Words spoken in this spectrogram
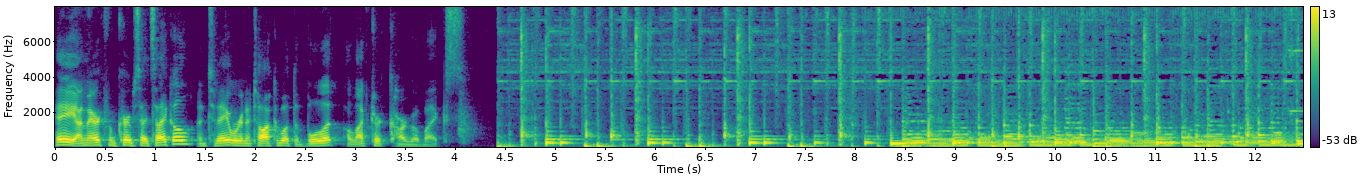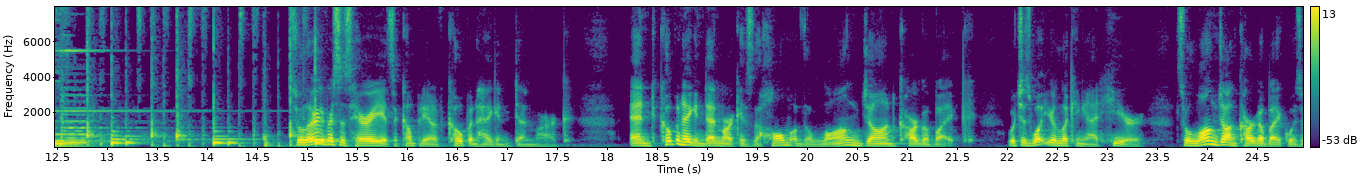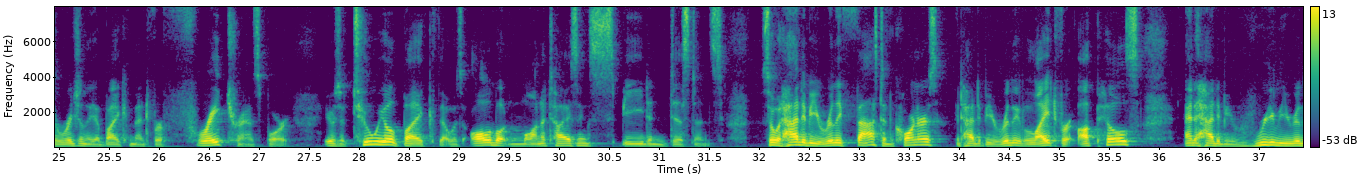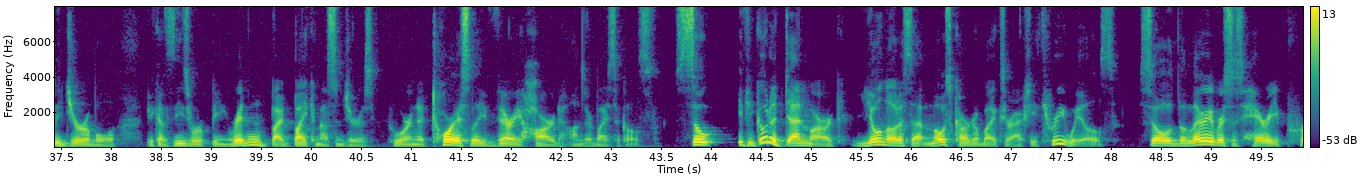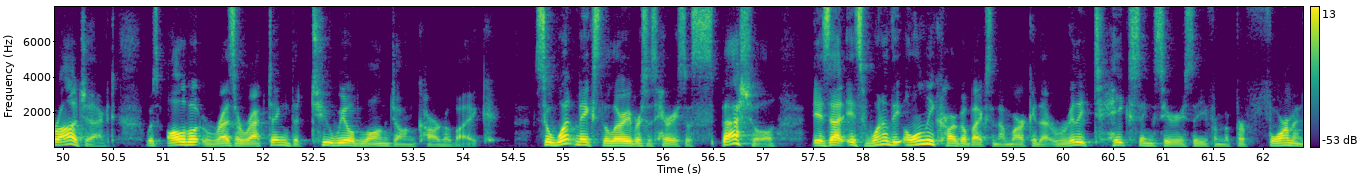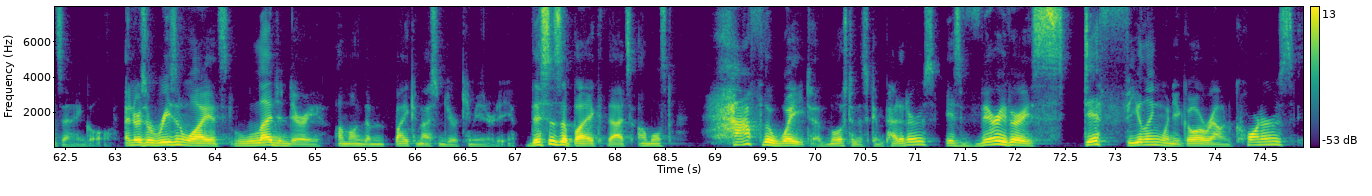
Hey, I'm Eric from Curbside Cycle, and today we're going to talk about the Bullitt electric cargo bikes. So Larry vs. Harry is a company out of Copenhagen, Denmark. And Copenhagen, Denmark is the home of the Long John cargo bike, which is what you're looking at here. So Long John cargo bike was originally a bike meant for freight transport. It was a two-wheeled bike that was all about monetizing speed and distance. So it had to be really fast in corners, it had to be really light for uphills, and it had to be really, really durable because these were being ridden by bike messengers who are notoriously very hard on their bicycles. So if you go to Denmark, you'll notice that most cargo bikes are actually three wheels. So the Larry versus Harry project was all about resurrecting the two-wheeled Long John cargo bike. So what makes the Larry versus Harry so special is that it's one of the only cargo bikes in the market that really takes things seriously from a performance angle. And there's a reason why it's legendary among the bike messenger community. This is a bike that's almost half the weight of most of its competitors, is very, very stiff feeling when you go around corners,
